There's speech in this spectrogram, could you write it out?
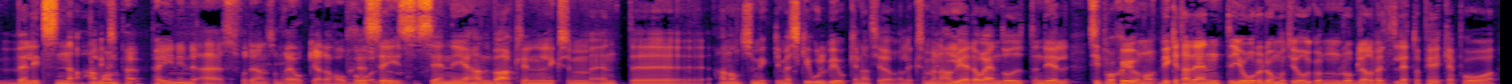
väldigt snabb. Han var en liksom. pa- pain in the ass för den som råkade ha bollen. Precis. Sen är han verkligen liksom inte, han har inte så mycket med skolboken att göra liksom. Men Men han i- reder ändå ut en del situationer. Vilket han inte gjorde då mot Djurgården och då blir det väldigt lätt att peka på,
